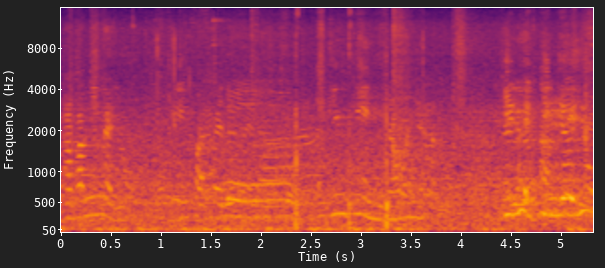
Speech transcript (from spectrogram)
เอาภาพนิ่งไหนอยลูกกินขวัญไปเลยกินกิ่งนะวันเนี้ยกินเผ็ดกินเยอะอยู่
